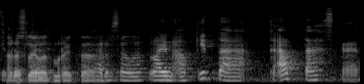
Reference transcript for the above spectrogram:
kita harus teh lewat mereka. harus lewat line up kita ke atas kan.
